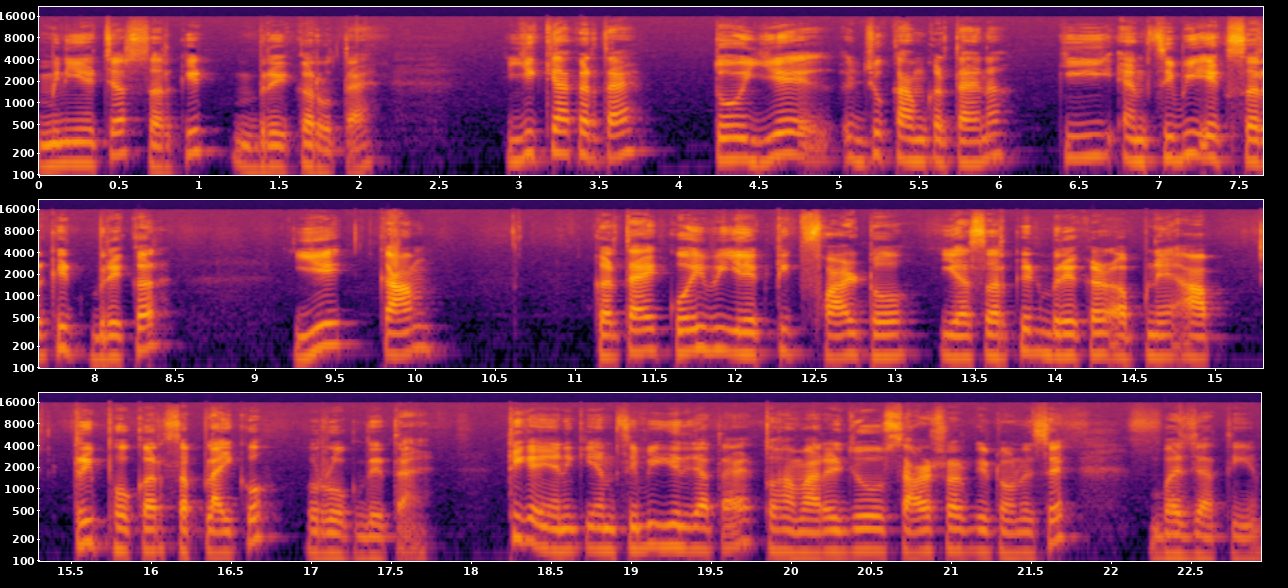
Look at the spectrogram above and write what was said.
मिनिएचर सर्किट ब्रेकर होता है। ये क्या करता है? तो ये जो काम करता है ना, कि एमसीबी एक सर्किट ब्रेकर ये काम करता है, कोई भी इलेक्ट्रिक फॉल्ट हो या सर्किट ब्रेकर अपने आप ट्रिप होकर सप्लाई को रोक देता है। ठीक है, यानी कि एमसीबी गिर जाता है तो हमारे जो शार्ट सर्किट होने से बच जाती है।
